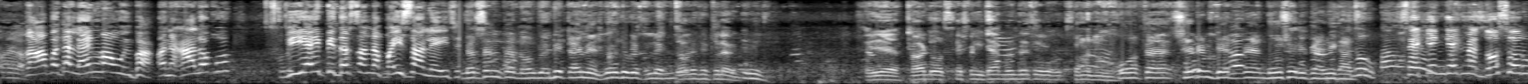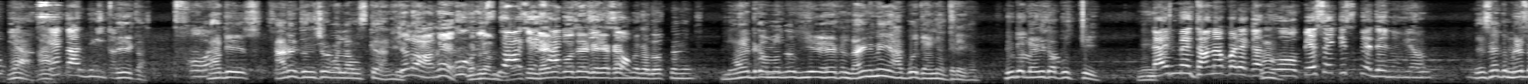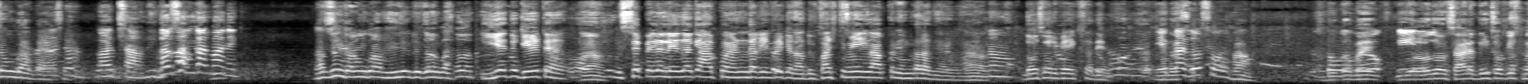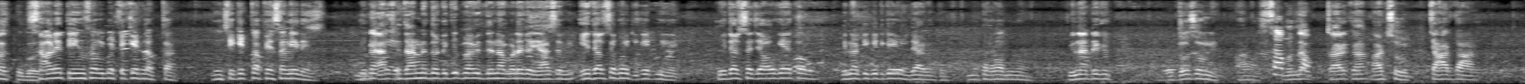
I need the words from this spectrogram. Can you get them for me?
તો આ બધા લાઈનમાં ઉભા અને આ લોકો વીઆઈપી દર્શન ના પૈસા લે છે दर्शन कर रहा हूँ अभी टाइम है दो बजे खुले दो बजे खुलेगा हम्म। तो ये थर्ड और सेकंड क्या बोल रहे थे वो समझ नहीं वो होता है सेकंड गेट में दो सौ रुपया एक आदमी सेकंड गेट में दो सौ रूपया हाँ, हाँ। एक आदमी का एक और आगे साढ़े तीन सौ वाला उसके आगे चलो आगे वो- मतलब उसके आगे नाइट हो जाएगा एक 300 आदमी का दोस्तों में नाइट का मतलब ये है कि लाइन में ही आपको जाना पड़ेगा क्योंकि लाइन का कुछ थी लाइन में जाना पड़ेगा तो पैसे किसके देने ऐसे तो मैं दूँगा अच्छा दर्शन करवाने दर्शन करूँगा मंदिर भी करूँगा। ये जो गेट है हाँ। इससे पहले ले जाके आपको अंदर एंट्री करा दो। फ़र्स्ट में ही आपका नंबर आ जाएगा। हाँ। हाँ। दो सौ रुपये एक सौ देना एक का दो सौ। हाँ। तो, भाई वो तो साढ़े तीन सौ किस मत साढ़े तीन सौ रुपये टिकट लगता। है टिकट का पैसा नहीं देना। से जाने तो टिकट भी देना पड़ेगा यहाँ से भी। इधर से कोई टिकट नहीं है। इधर से जाओगे तो बिना टिकट के हो जाएगा तो मैं करवा दूँगा। बिना टिकट दो सौ में हाँ सबको मतलब चार का आठ सौ चार का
